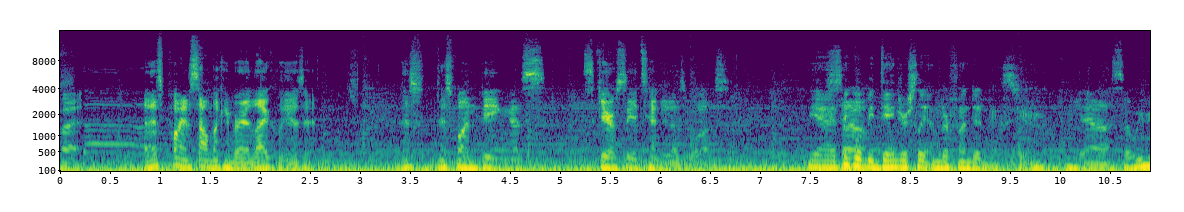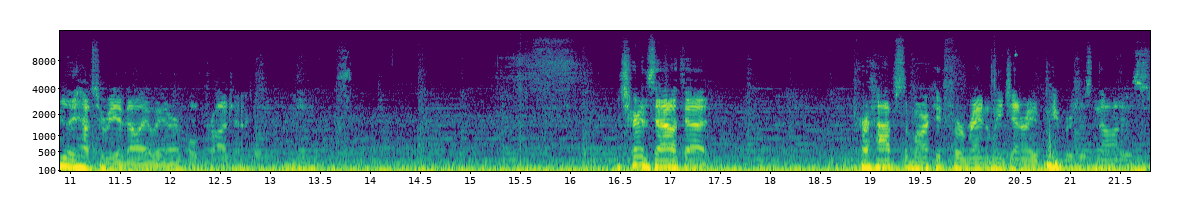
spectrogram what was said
But at this point, it's not looking very likely, is it? This this one being as scarcely attended as it was. Yeah, I think So- we'll be dangerously underfunded next year. Yeah, so we really have to reevaluate our whole project. I mean, it turns out that perhaps the market for randomly generated papers is not as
